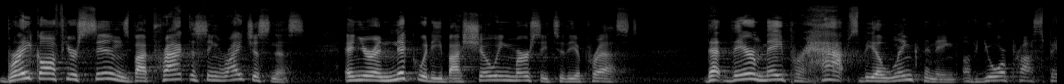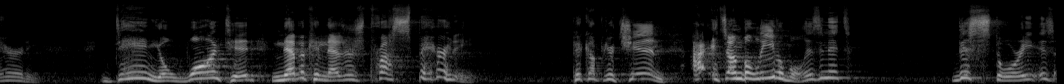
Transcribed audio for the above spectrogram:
Break off your sins by practicing righteousness and your iniquity by showing mercy to the oppressed, that there may perhaps be a lengthening of your prosperity. Daniel wanted Nebuchadnezzar's prosperity. Pick up your chin. It's unbelievable, isn't it? This story is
